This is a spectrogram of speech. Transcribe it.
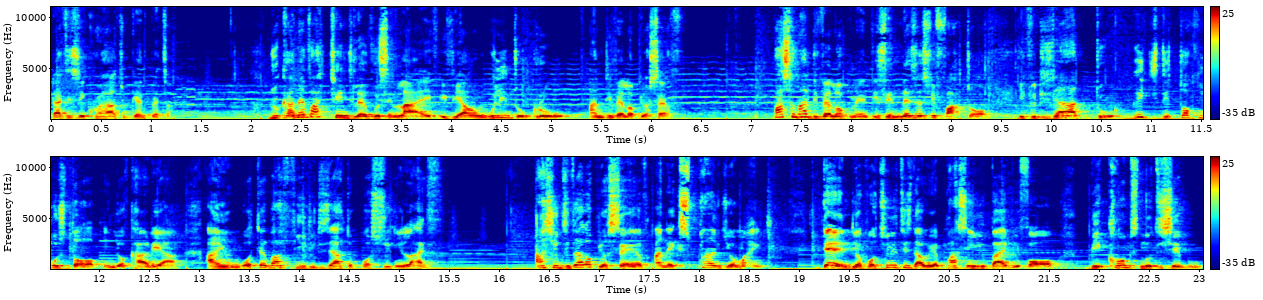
that is required to get better. You can never change levels in life if you are unwilling to grow and develop yourself. Personal development is a necessary factor if you desire to reach the topmost top in your career and in whatever field you desire to pursue in life. As you develop yourself and expand your mind, then the opportunities that were passing you by before becomes noticeable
